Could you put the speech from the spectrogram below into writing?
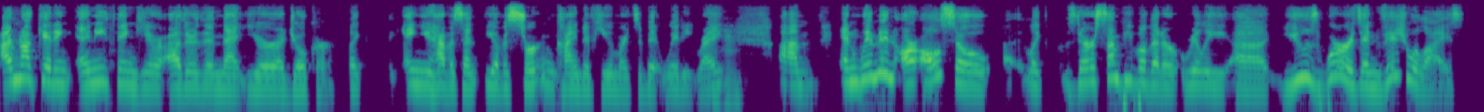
i'm not getting anything here other than that you're a joker like and you have a sense you have a certain kind of humor it's a bit witty right Mhm. um, and women are also uh, like there are some people that are really uh, use words and visualize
